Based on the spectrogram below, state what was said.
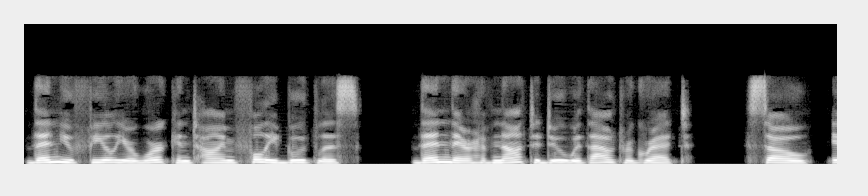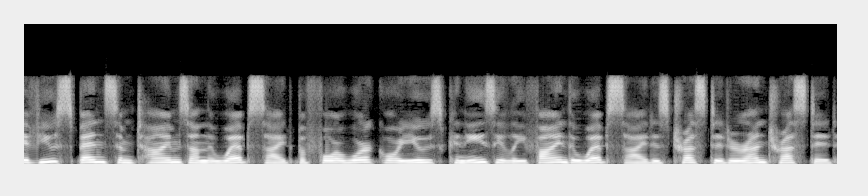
then you feel your work and time fully bootless. Then there have not to do without regret. So, if you spend some times on the website before work or use can easily find the website is trusted or untrusted.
